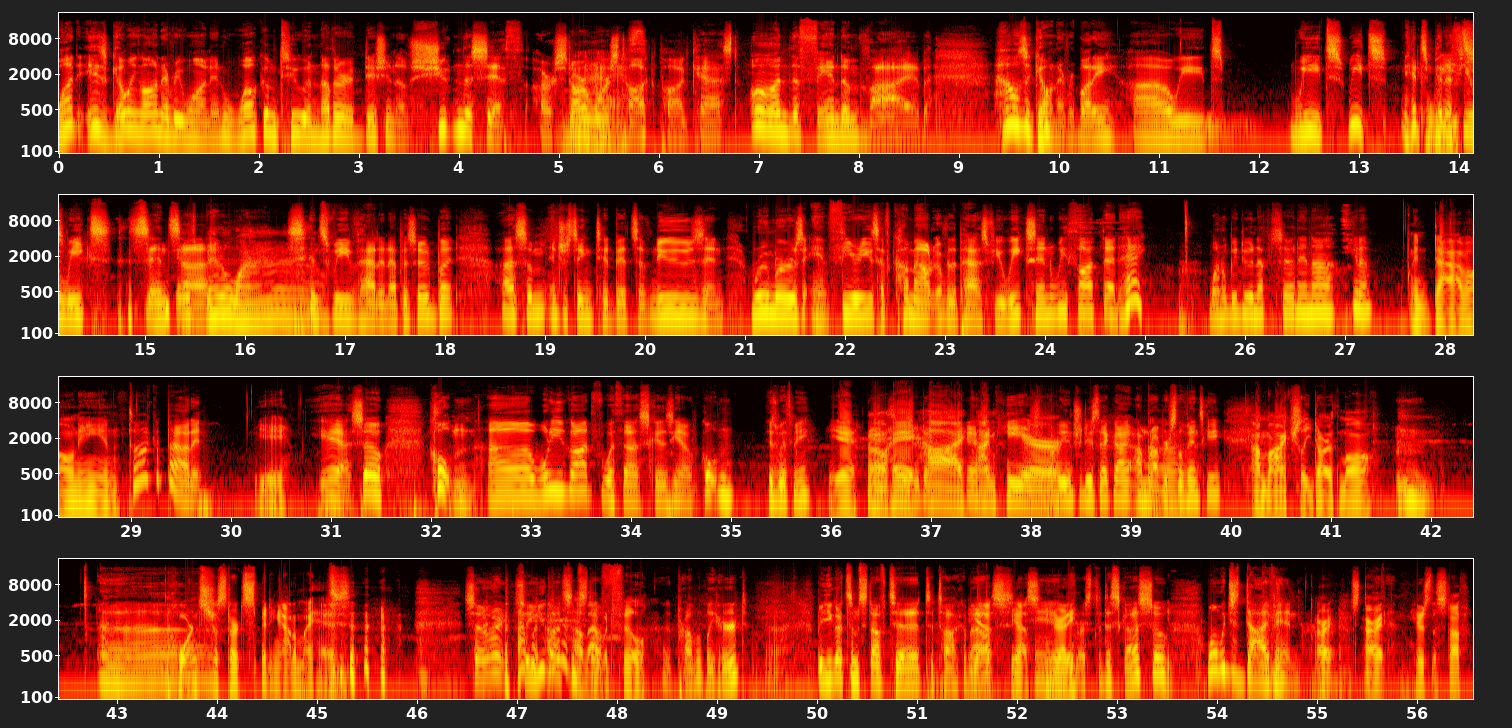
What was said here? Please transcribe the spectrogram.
What is going on, everyone, and welcome to another edition of Shootin' the Sith, our Star Wars talk podcast on the fandom vibe. How's it going, everybody? Uh, we Wheats, wheats. It's been a few weeks since It's uh, been a while. since we've had an episode, but uh, some interesting tidbits of news and rumors and theories have come out over the past few weeks, and we thought that hey, why don't we do an episode and uh, you know, And dive on in. talk about it. Yeah. Yeah. So, Colton, uh, what do you got with us? Because you know, Colton is with me. Yeah. Oh, hey. Hi. Yeah. I'm I should probably here. introduce that guy. I'm Robert Slavinsky. I'm actually Darth Maul. Uh, the horns just start spitting out of my head. So, all right. So you got some how stuff. that would feel. It probably hurt, but you got some stuff to, to talk about. Yes, yes. You ready? for us to discuss? So, why don't we just dive in? All right. All right. Here's the stuff.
